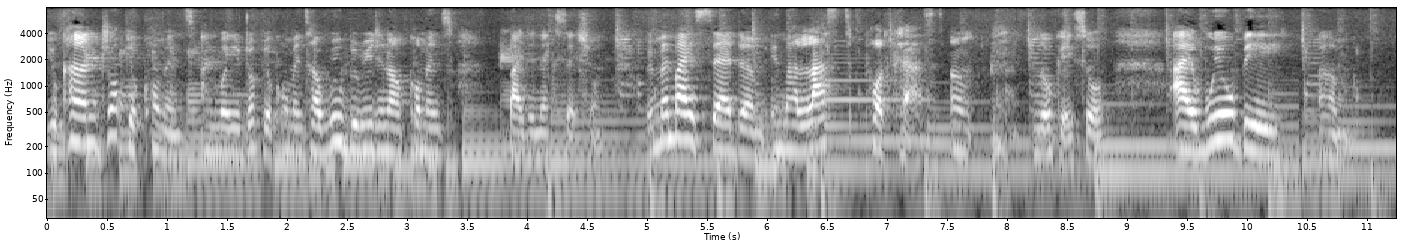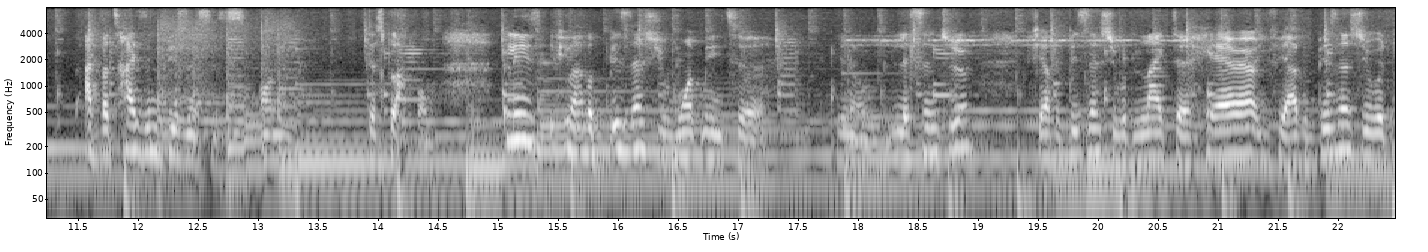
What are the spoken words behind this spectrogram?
You can drop your comments, and when you drop your comments, I will be reading out comments by the next section. Remember, I said um, in my last podcast. Um, okay, so I will be um, advertising businesses on this platform. Please, if you have a business you want me to, you know, listen to, if you have a business you would like to hear, if you have a business you would,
